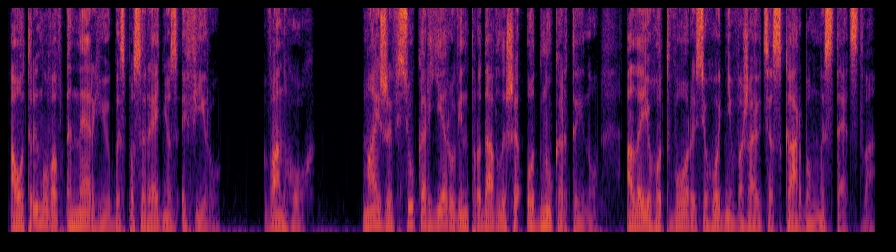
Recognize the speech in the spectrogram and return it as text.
а отримував енергію безпосередньо з ефіру. Ван Гог. Майже всю кар'єру він продав лише одну картину, але його твори сьогодні вважаються скарбом мистецтва.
